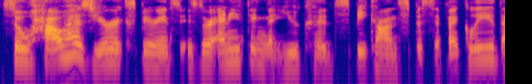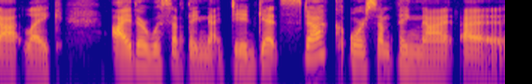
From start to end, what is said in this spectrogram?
So how has your experience is there anything that you could speak on specifically that like either was something that did get stuck or something that uh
